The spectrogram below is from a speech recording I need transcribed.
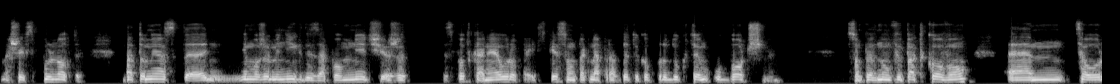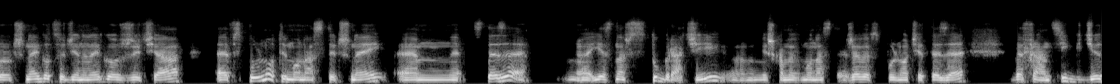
naszej wspólnoty. Natomiast e, nie możemy nigdy zapomnieć, że te spotkania europejskie są tak naprawdę tylko produktem ubocznym. Są pewną wypadkową całorocznego, codziennego życia e, wspólnoty monastycznej z Teze. Jest nasz stu braci, um, mieszkamy w monasterze, we wspólnocie Teze we Francji, gdzie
